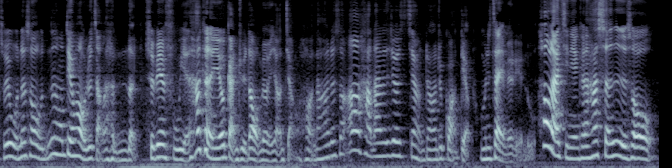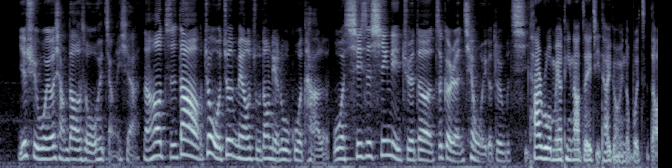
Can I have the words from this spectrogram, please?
所以我那时候我那通电话我就讲得很冷，随便敷衍。他可能也有感觉到我没有这样讲话，然后他就说哦，好啦，那就是这样，然后就挂掉，我们就再也没有联络。后来几年，可能他生日的时候。也许我有想到的时候，我会讲一下。然后直到就我就没有主动联络过他了。我其实心里觉得这个人欠我一个对不起。他如果没有听到这一集，他永远都不会知道。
